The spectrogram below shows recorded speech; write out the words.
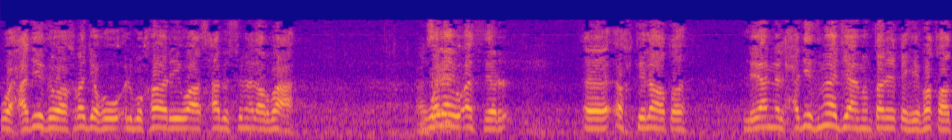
وحديثه أخرجه البخاري وأصحاب السنة الأربعة. ولا يؤثر آه، اختلاطه لأن الحديث ما جاء من طريقه فقط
